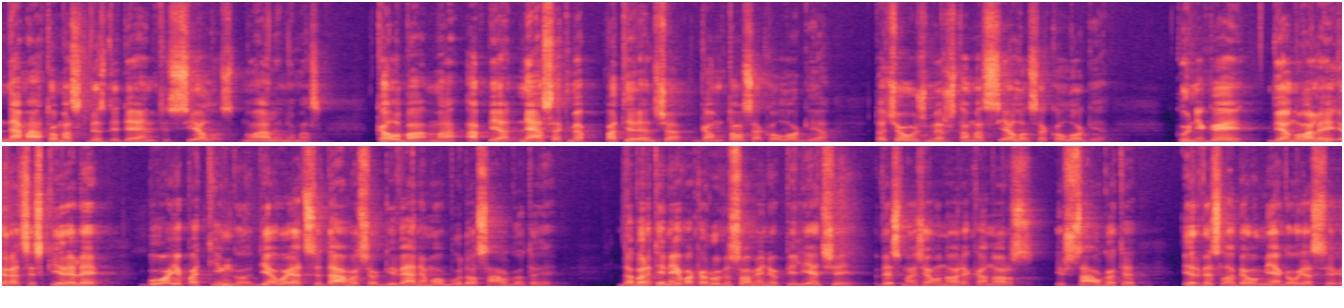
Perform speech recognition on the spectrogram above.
nematomas vis didėjantis sielos nualinimas. Kalbama apie nesėkmę patiriančią gamtos ekologiją, tačiau užmirštama sielos ekologija. Kunigai, vienuoliai ir atsiskyrėliai buvo ypatingo Dievui atsidavusio gyvenimo būdo saugotojai. Dabartiniai vakarų visuomenių piliečiai vis mažiau nori ką nors išsaugoti ir vis labiau mėgaujasi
